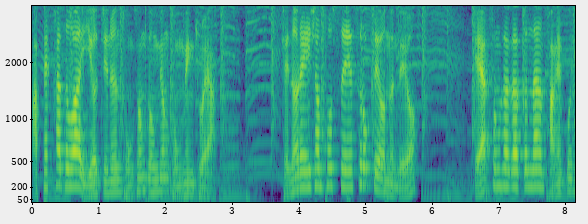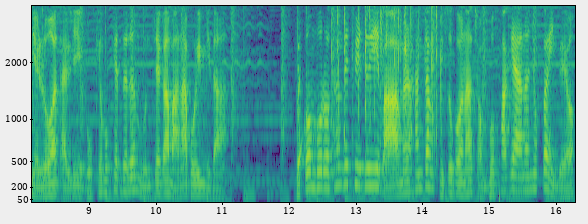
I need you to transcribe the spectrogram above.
앞에 카드와 이어지는 동성동명 동맹 조약. 제너레이션 포스에 수록되었는데요. 계약 성사가 끝난 방해꾼 옐로와 달리 모케모케들은 문제가 많아 보입니다. 조건부로 상대 필드의 마음을 한 장 부수거나 전부 파괴하는 효과인데요.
